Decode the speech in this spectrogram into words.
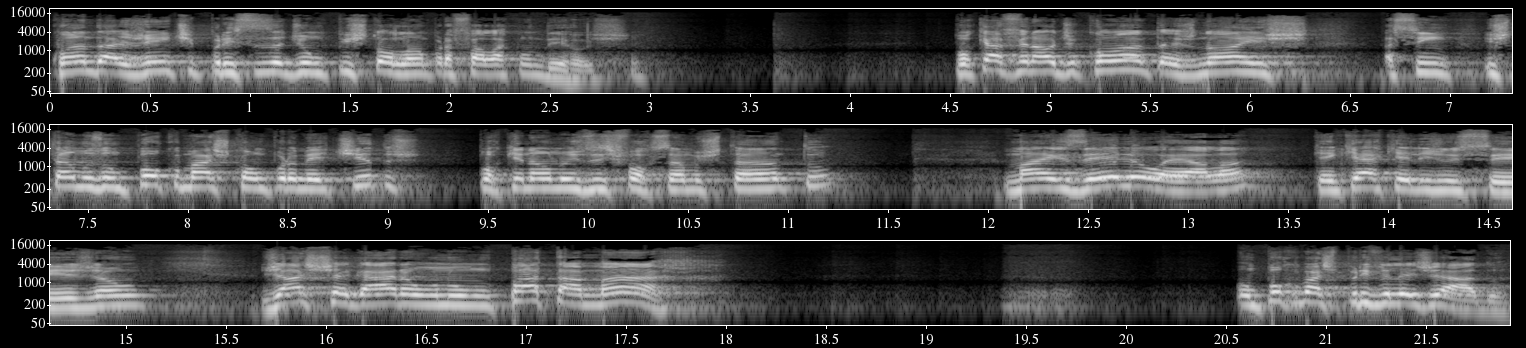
quando a gente precisa de um pistolão para falar com Deus. Porque afinal de contas, nós assim, estamos um pouco mais comprometidos, porque não nos esforçamos tanto, mas ele ou ela, quem quer que eles nos sejam, já chegaram num patamar um pouco mais privilegiado.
